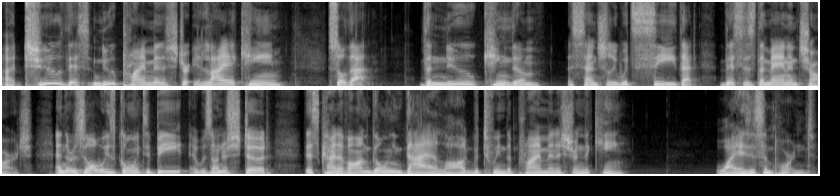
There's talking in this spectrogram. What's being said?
uh, to this new prime minister, Eliakim, so that the new kingdom essentially would see that this is the man in charge. And there's always going to be, it was understood, this kind of ongoing dialogue between the prime minister and the king. Why is this important?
